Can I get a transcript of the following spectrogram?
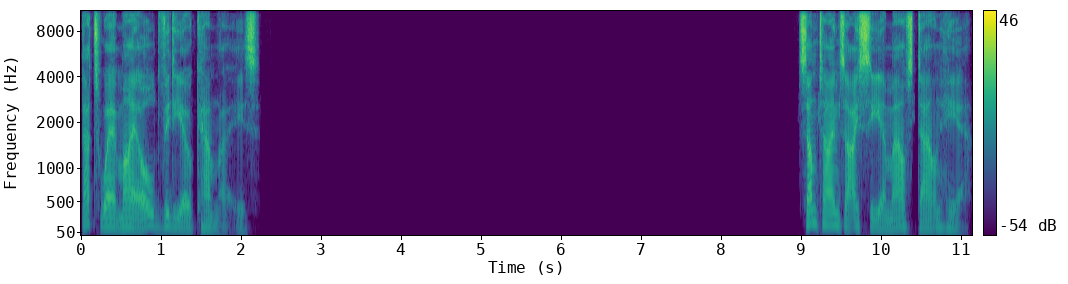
That's where my old video camera is. Sometimes I see a mouse down here.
